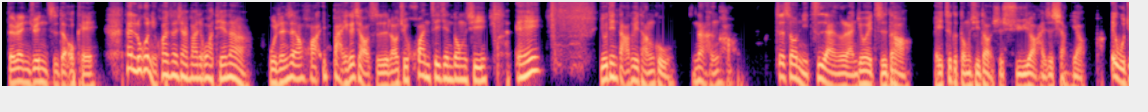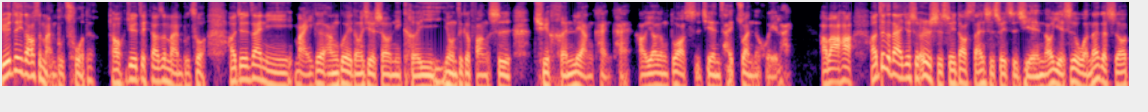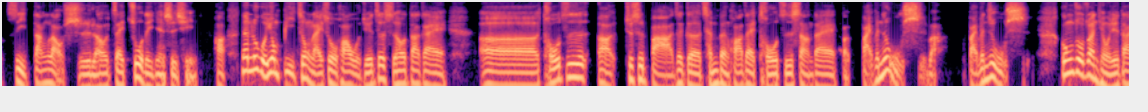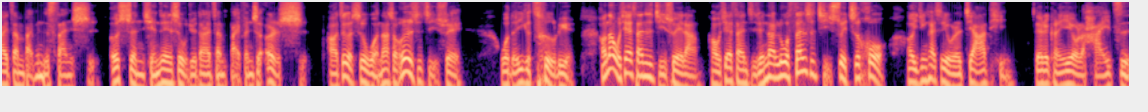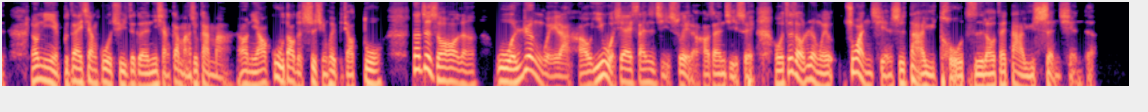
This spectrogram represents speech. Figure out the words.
对不对？你觉得你值得，OK。但如果你换算下来发现，哇，天哪，我人生要花一百个小时，然后去换这件东西，哎，有点打退堂鼓，那很好。这时候你自然而然就会知道。哎，这个东西到底是需要还是想要？哎，我觉得这一招是蛮不错的。好，我觉得这一招是蛮不错。好，就是在你买一个昂贵的东西的时候，你可以用这个方式去衡量看看，好，要用多少时间才赚得回来，好不好？哈，好，这个大概就是二十岁到三十岁之间，然后也是我那个时候自己当老师然后在做的一件事情。好，那如果用比重来说的话，我觉得这时候大概。呃，投资啊，就是把这个成本花在投资上，大概百百分之五十吧，百分之五十。工作赚钱，我觉得大概占百分之三十，而省钱这件事，我觉得大概占百分之二十。好，这个是我那时候二十几岁我的一个策略。好，那我现在三十几岁啦，好，我现在三十几岁。那如果三十几岁之后，哦，已经开始有了家庭。对对，可能也有了孩子，然后你也不再像过去这个你想干嘛就干嘛，然后你要顾到的事情会比较多。那这时候呢，我认为啦，好，以我现在三十几岁了，好，三十几岁，我这时候认为赚钱是大于投资，然后再大于省钱的。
